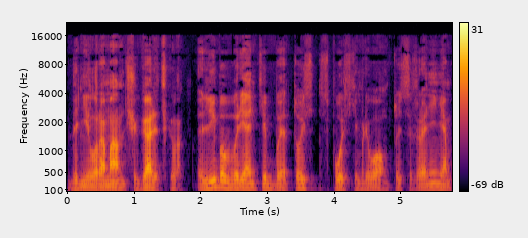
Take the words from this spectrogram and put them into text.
Даниила Романовича Галицкого. Либо в варианте Б, то есть с польским Львовом, то есть с сохранением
